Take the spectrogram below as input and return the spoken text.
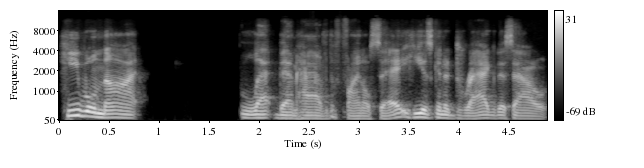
he will not let them have the final say. He is going to drag this out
